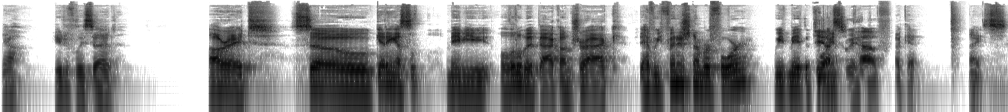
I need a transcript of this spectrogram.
Yeah, beautifully said. All right, so getting us maybe a little bit back on track. Have we finished number four? We've made the point. Yes, we have. Okay, nice.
